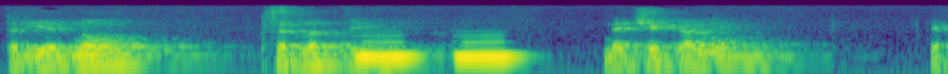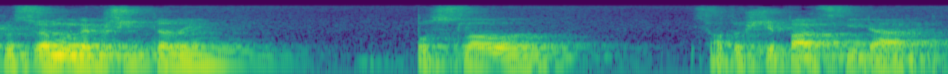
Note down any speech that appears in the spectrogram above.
který jednou před lety nečekaně jako svému nepříteli poslal svatoštěpánský dárek.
